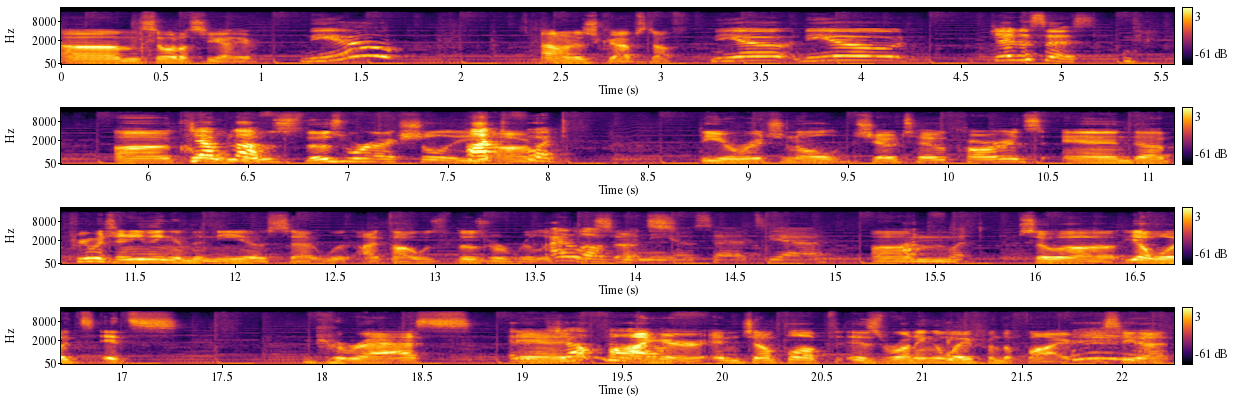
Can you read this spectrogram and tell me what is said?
Um, so what else you got here? Neo, I don't know, just grab stuff. Neo, Neo, Genesis, Uh, cool. Jump. Those those were actually uh, the original Johto cards, and uh, pretty much anything in the Neo set was, I thought was those were really I cool love sets. the Neo sets. Yeah. Um, so uh, yeah, well, it's it's grass And and, fire, and Jumpluff is running away from the fire. You see that?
